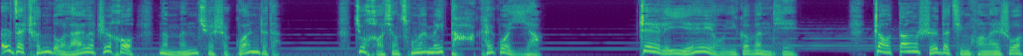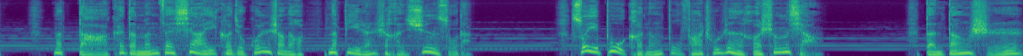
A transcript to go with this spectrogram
而在陈朵来了之后，那门却是关着的，就好像从来没打开过一样。这里也有一个问题，照当时的情况来说，那打开的门在下一刻就关上的话，那必然是很迅速的，所以不可能不发出任何声响。但当时，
